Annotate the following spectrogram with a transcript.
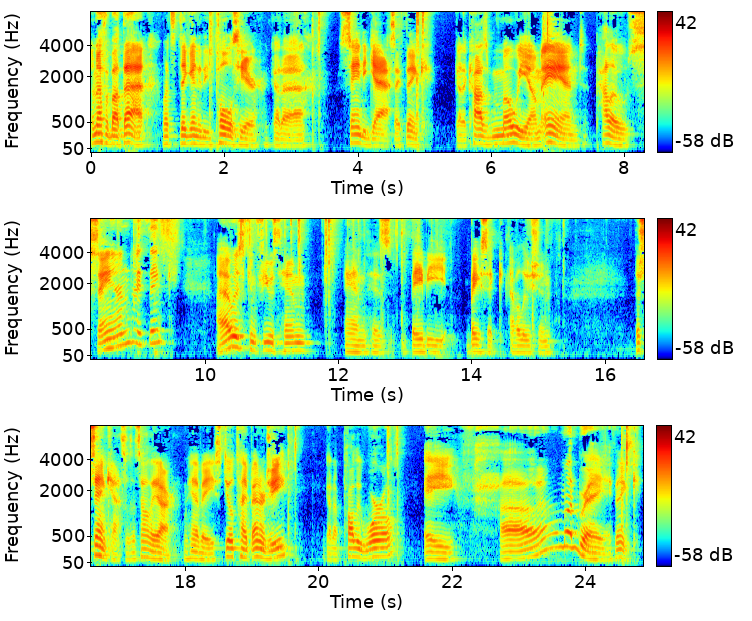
enough about that. Let's dig into these pulls here. We got a Sandygast, I think. Got a Cosmoem and Palossand, I think. I always confused him and his baby basic evolution. They're sandcastles, that's all they are. We have a steel type energy, got a Poliwhirl, a uh, Mudbray, I think.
